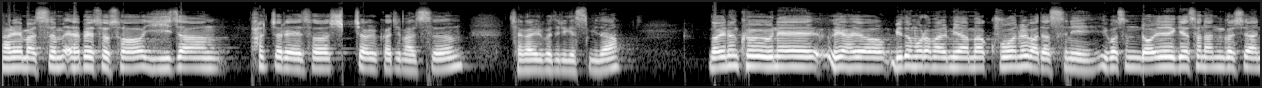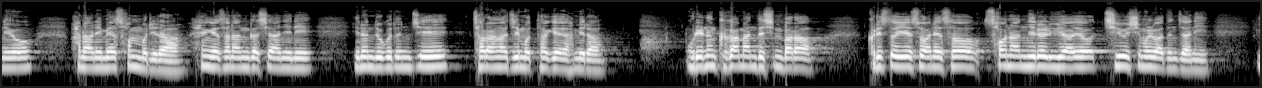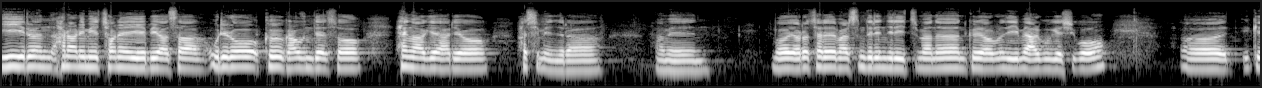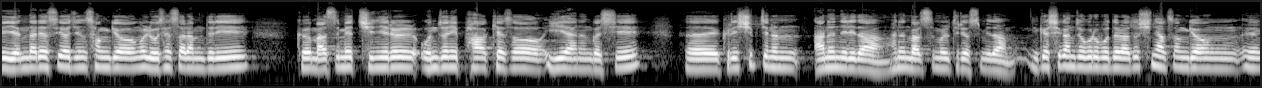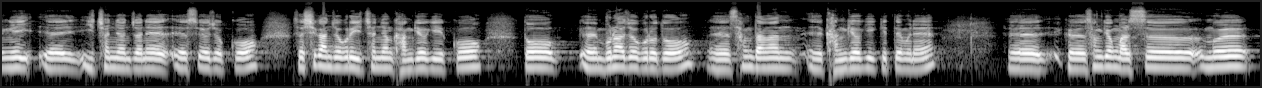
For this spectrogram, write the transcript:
하나님의 말씀 에베소서 2장 8절에서 10절까지 말씀 제가 읽어드리겠습니다. 너희는 그 은혜에 의하여 믿음으로 말미암아 구원을 받았으니 이것은 너희에게서 난 것이 아니요 하나님의 선물이라. 행해서 난 것이 아니니 이는 누구든지 자랑하지 못하게 함이라. 우리는 그가 만드신 바라. 그리스도 예수 안에서 선한 일을 위하여 지으심을 받은 자니 이 일은 하나님이 전에 예비하사 우리로 그 가운데서 행하게 하려 하심이니라. 아멘. 뭐 여러 차례 말씀드린 일이 있지만은 그 여러분들 이미 알고 계시고 어 이렇게 옛날에 쓰여진 성경을 요새 사람들이 그 말씀의 진리를 온전히 파악해서 이해하는 것이 그리 쉽지는 않은 일이다 하는 말씀을 드렸습니다. 이게 시간적으로 보더라도 신약 성경이 2000년 전에 쓰여졌고, 그래서 시간적으로 2000년 간격이 있고, 또 문화적으로도 상당한 간격이 있기 때문에 그 성경 말씀을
